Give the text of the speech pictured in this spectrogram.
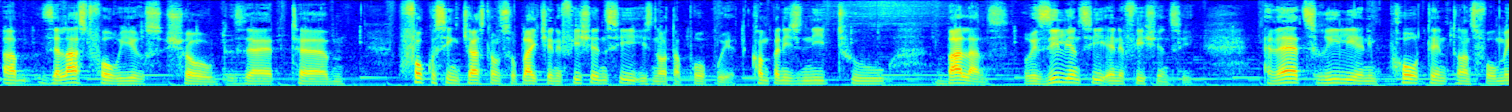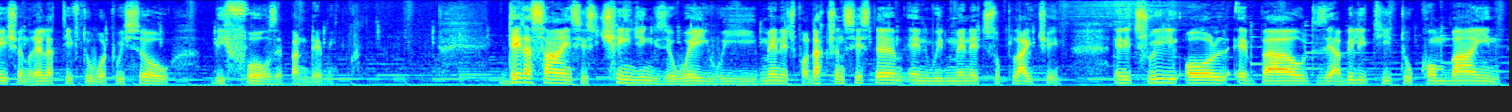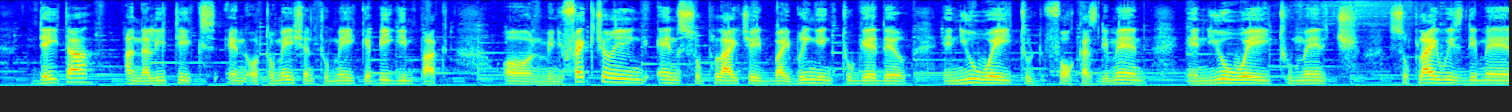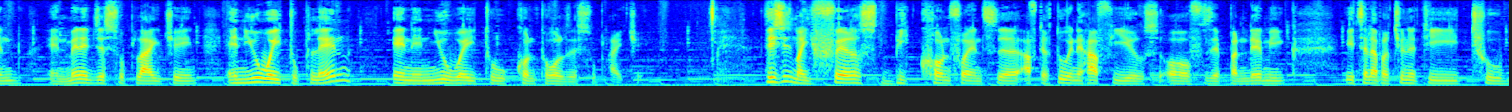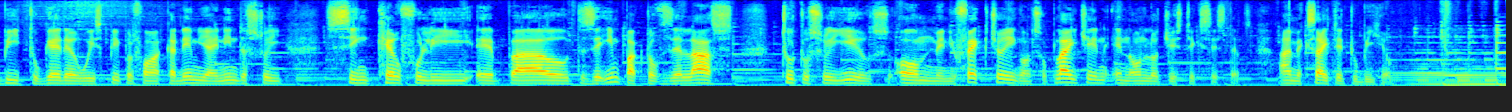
Um, the last four years showed that um, focusing just on supply chain efficiency is not appropriate. Companies need to balance resiliency and efficiency. And that's really an important transformation relative to what we saw before the pandemic. Data science is changing the way we manage production system and we manage supply chain. And it's really all about the ability to combine data, analytics, and automation to make a big impact on manufacturing and supply chain by bringing together a new way to forecast demand, a new way to match supply with demand and manage the supply chain, a new way to plan, and a new way to control the supply chain. This is my first big conference uh, after two and a half years of the pandemic. It's an opportunity to be together with people from academia and industry, think carefully about the impact of the last two to three years on manufacturing, on supply chain, and on logistics systems. I'm excited to be here.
